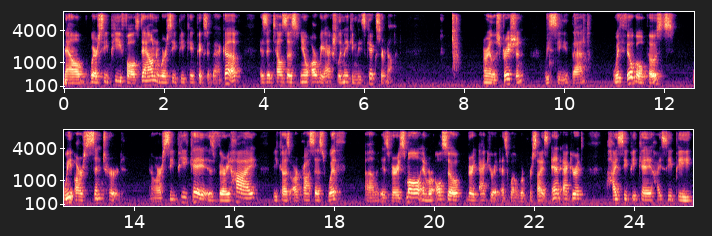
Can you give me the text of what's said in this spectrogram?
Now, where CP falls down and where CPK picks it back up is it tells us, you know, are we actually making these kicks or not? Our illustration, we see that with field goal posts, we are centered. Now our CPK is very high because our process width um, is very small and we're also very accurate as well. We're precise and accurate, high CPK, high CP,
